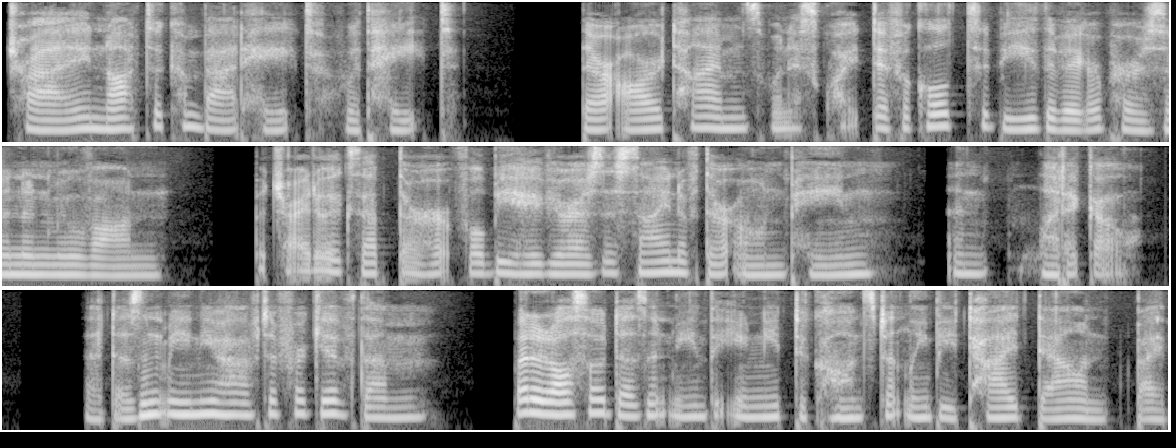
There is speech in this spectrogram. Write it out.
Try not to combat hate with hate. There are times when it's quite difficult to be the bigger person and move on, but try to accept their hurtful behavior as a sign of their own pain and let it go. That doesn't mean you have to forgive them, but it also doesn't mean that you need to constantly be tied down by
